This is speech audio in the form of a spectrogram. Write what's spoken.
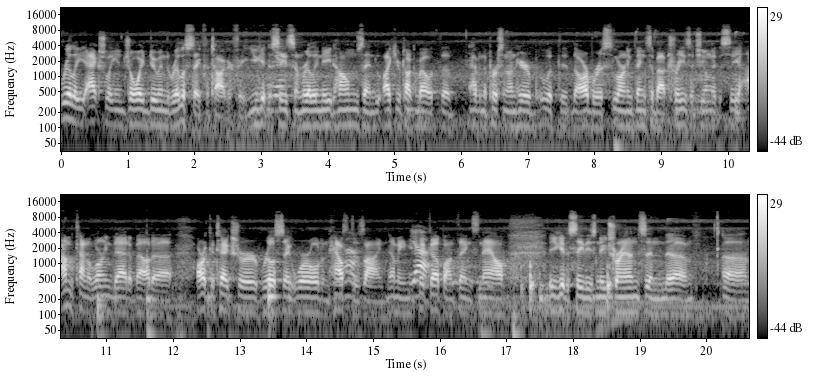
really actually enjoyed doing the real estate photography. You get to Yeah. see some really neat homes, and like you were talking about with the having the person on here with the, the arborist learning things about trees that you don't get to see. I'm kind of learning that about uh, architecture, real estate world, and house Yeah. design. I mean, you Yeah. pick up on things now. You get to see these new trends and um, um,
